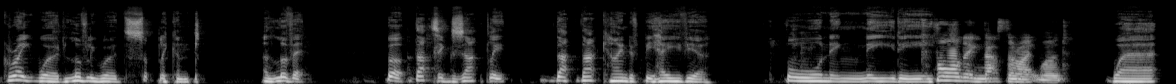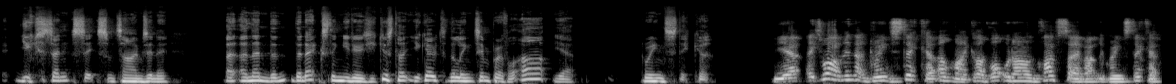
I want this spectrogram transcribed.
Great word, lovely word, supplicant. I love it. But that's exactly that that kind of behaviour, fawning, needy, fawning, that's the right word. where you sense it sometimes in it. And then the, the next thing you do is you just you go to the LinkedIn profile. Ah, yeah, green sticker. Yeah, it's well, I mean, that green sticker. Oh my God, what would Oren Klaff say about the green sticker?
